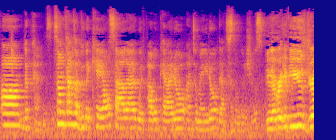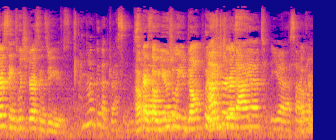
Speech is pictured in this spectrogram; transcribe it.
Um, depends. Sometimes I do the kale salad with avocado and tomato. That's delicious. Do you ever, if you use dressings, which dressings do you use? I'm not good at dressing. Okay, so usually you don't put after the dress. diet, yes, I Okay. don't.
